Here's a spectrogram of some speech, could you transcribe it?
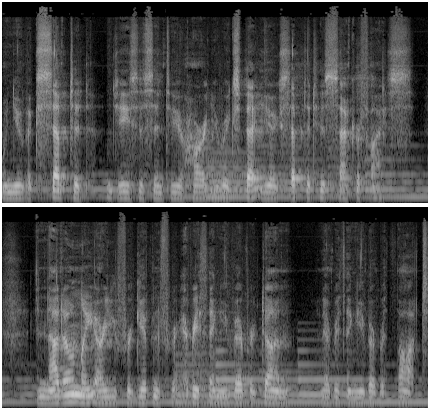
when you've accepted Jesus into your heart, you, expect, you accepted his sacrifice. And not only are you forgiven for everything you've ever done and everything you've ever thought,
